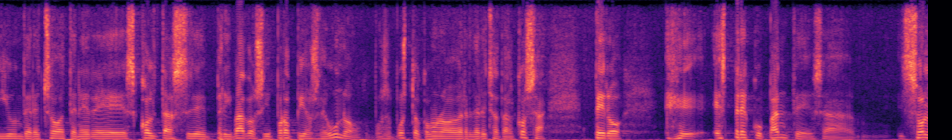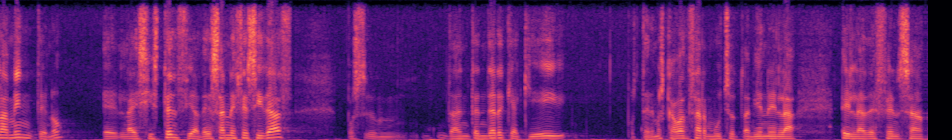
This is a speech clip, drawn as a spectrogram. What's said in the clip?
Y un derecho a tener escoltas eh, privados y propios de uno. Por supuesto, ¿cómo no va a haber derecho a tal cosa? Pero eh, es preocupante, o sea, solamente ¿no? Eh, la existencia de esa necesidad pues, mm, da a entender que aquí pues, tenemos que avanzar mucho también en la, en la defensa,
